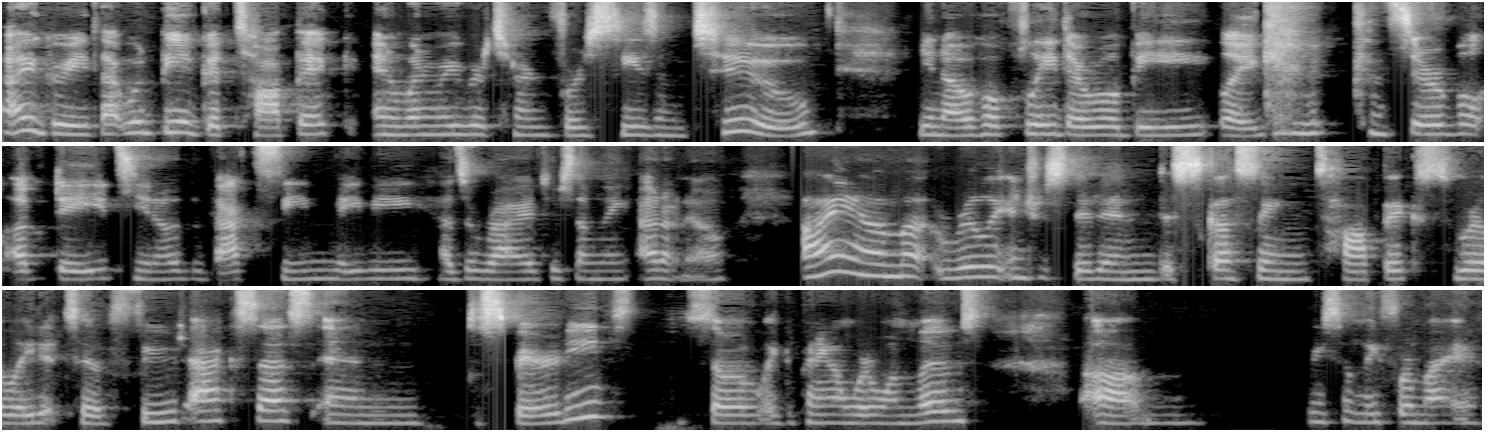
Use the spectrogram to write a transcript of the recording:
I agree. That would be a good topic. And when we return for season two, you know, hopefully there will be like considerable updates. You know, the vaccine maybe has arrived or something. I don't know. I am really interested in discussing topics related to food access and disparities. So, like, depending on where one lives. Um, recently, for my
